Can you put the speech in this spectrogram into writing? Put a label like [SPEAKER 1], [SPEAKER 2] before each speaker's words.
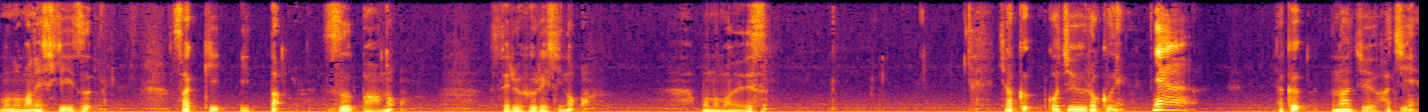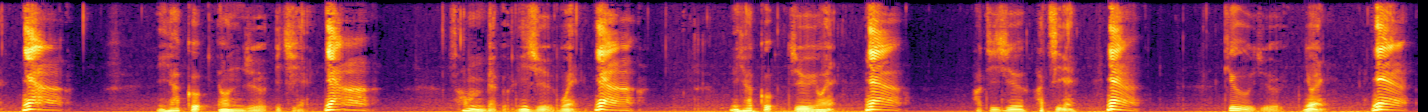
[SPEAKER 1] モノマネシリーズ。さっき言ったスーパーのセルフレジのモノマネです。156円。にゃー !178 円。にゃー !241 円。にゃー !325 円。にゃー214円。にゃー !88 円。にゃー !94 円。にゃー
